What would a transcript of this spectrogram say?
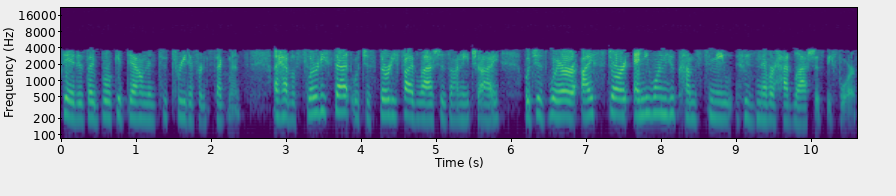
did is I broke it down into three different segments. I have a flirty set, which is 35 lashes on each eye, which is where I start anyone who comes to me who's never had lashes before.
